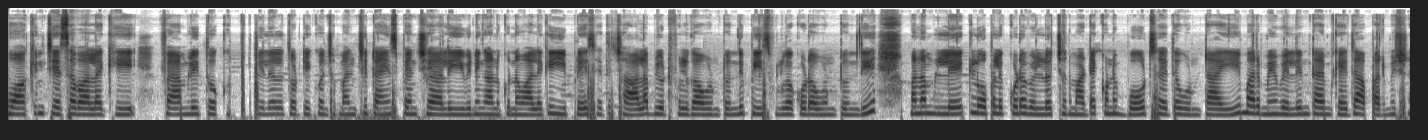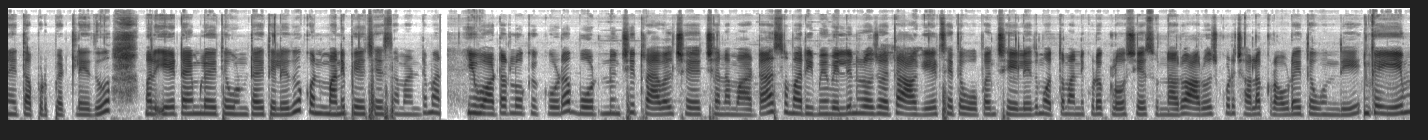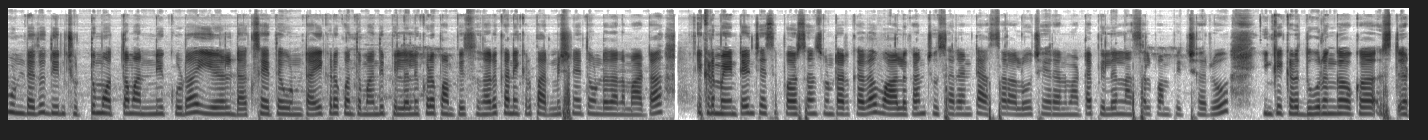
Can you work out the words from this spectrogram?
వాకింగ్ చేసే వాళ్ళకి ఫ్యామిలీతో పిల్లలతోటి కొంచెం మంచి టైం స్పెండ్ చేయాలి ఈవినింగ్ అనుకున్న వాళ్ళకి ఈ ప్లేస్ అయితే చాలా బ్యూటిఫుల్గా ఉంటుంది. పీస్ఫుల్గా కూడా ఉంటుంది. మనం లేక్ లోపలికి కూడా వెళ్ళొచ్చు అనమాట కొన్ని బోట్స్ అయితే ఉంటాయి. మరి మేము వెళ్ళిన టైంకి అయితే ఆ పర్మిషన్ అయితే అప్పుడు పెట్టలేదు. మరి ఏ టైంలో అయితే ఉంటాయో తెలియదు. కొన్ని మనీ పే చేసామంటే మరి ఈ వాటర్లోకి కూడా బోట్ నుంచి ట్రావెల్ చేయొచ్చు అనమాట సో మరి మేము వెళ్ళిన రోజు అయితే ఆ గేట్స్ అయితే ఓపెన్ చేయలేదు. మొత్తం అన్ని కూడా క్లోజ్ చేసి ఉన్నారు. ఆ రోజు కూడా చాలా క్రౌడ్ అయితే ఉంది. ఇంకా ఏం ఉండదు. దీని చుట్టూ మొత్తం అన్ని కూడా ఏడు డక్స్ అయితే ఉంటాయి. ఇక్కడ కొంతమంది పిల్లల్ని కూడా పంపిస్తున్నారు. కానీ ఇక్కడ పర్మిషన్ అయితే ఉండదన్నమాట ఇక్కడ మెయింటైన్ చేసే పర్సన్స్ ఉంటారు కదా వాళ్ళు కానీ చూసారంటే అసలు అస్సలు అలో చేయరనమాట. పిల్లల్ని అస్సలు పంపించరు. ఇంకా ఇక్కడ దూరంగా ఒక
